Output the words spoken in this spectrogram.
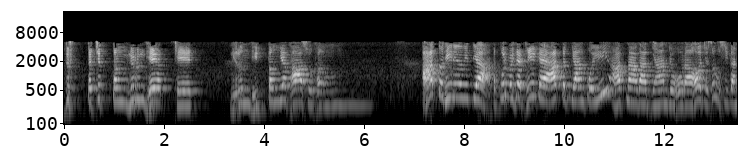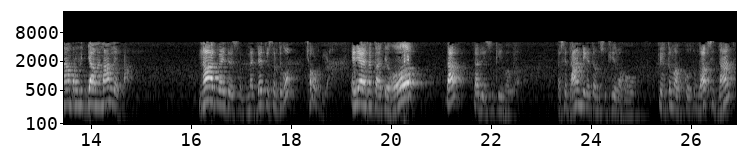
दुष्ट चित्तम निरुंधे चेत निरुंधित्व यथा सुखम। आत्मधीर विद्या तो पूर्व से ठीक है, आत्मज्ञान को ही आत्मा का ज्ञान जो हो रहा हो, जिसे उसी का नाम पर विद्या में मान लेता। न द्वैत मैं द्वैत श्रुति को छोड़ दिया। यदि ऐसा कहते हो, तब तभी सुखी भगवान तो सिद्धांत के तुम सुखी रहो, क्योंकि तुम आपको तुम सिद्धांत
